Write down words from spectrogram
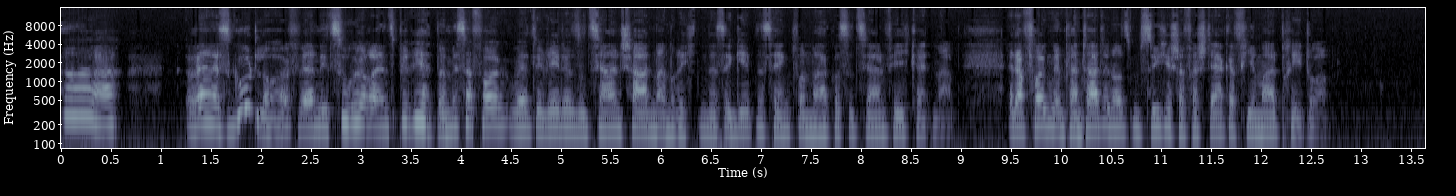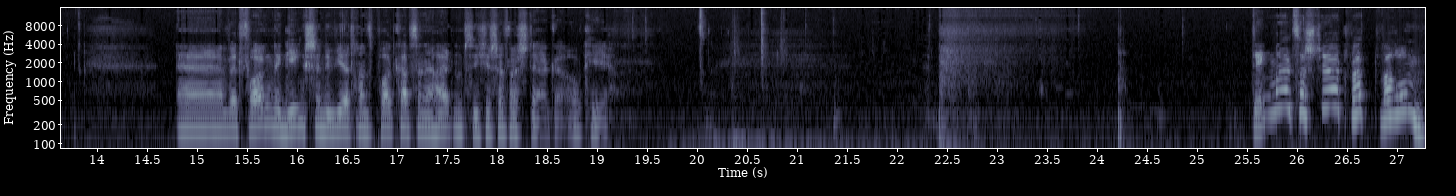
Ah, wenn es gut läuft, werden die Zuhörer inspiriert. Beim Misserfolg wird die Rede sozialen Schaden anrichten. Das Ergebnis hängt von Markus sozialen Fähigkeiten ab. Er darf folgende Implantate nutzen: psychischer Verstärker viermal Prätor. Er wird folgende Gegenstände via Transportkapseln erhalten: psychischer Verstärker. Okay. Denkmal zerstört? Was? Warum?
